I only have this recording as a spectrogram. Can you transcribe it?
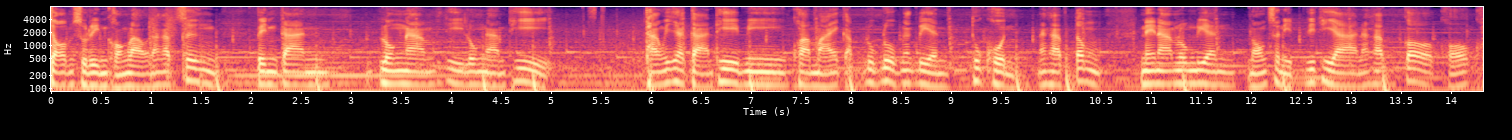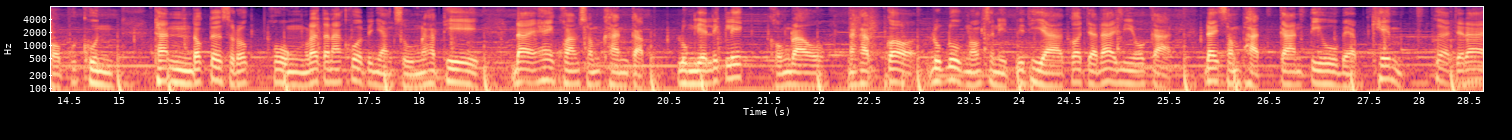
จอมสุรินของเรานะครับ ซึ่งเป็นการลงนามพิธีลงนามที่ทางวิชาการที่มีความหมายกับลูกๆนักเรียนทุกคนนะครับ ต้องในนามโรงเรียนหนองสนิทวิทยานะครับ ก็ขอขอบพระคุณ ท่านดรสุรพงศ์รัตนโคตรเป็นอย่างสูงนะครับ ที่ได้ให้ความสำคัญกับโรงเรียนเล็กๆของเรานะครับ ก็ลูกๆหนองสนิทวิทยาก็จะได้มีโอกาสได้สัมผัสการติวแบบเข้ม เพื่อจะได้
